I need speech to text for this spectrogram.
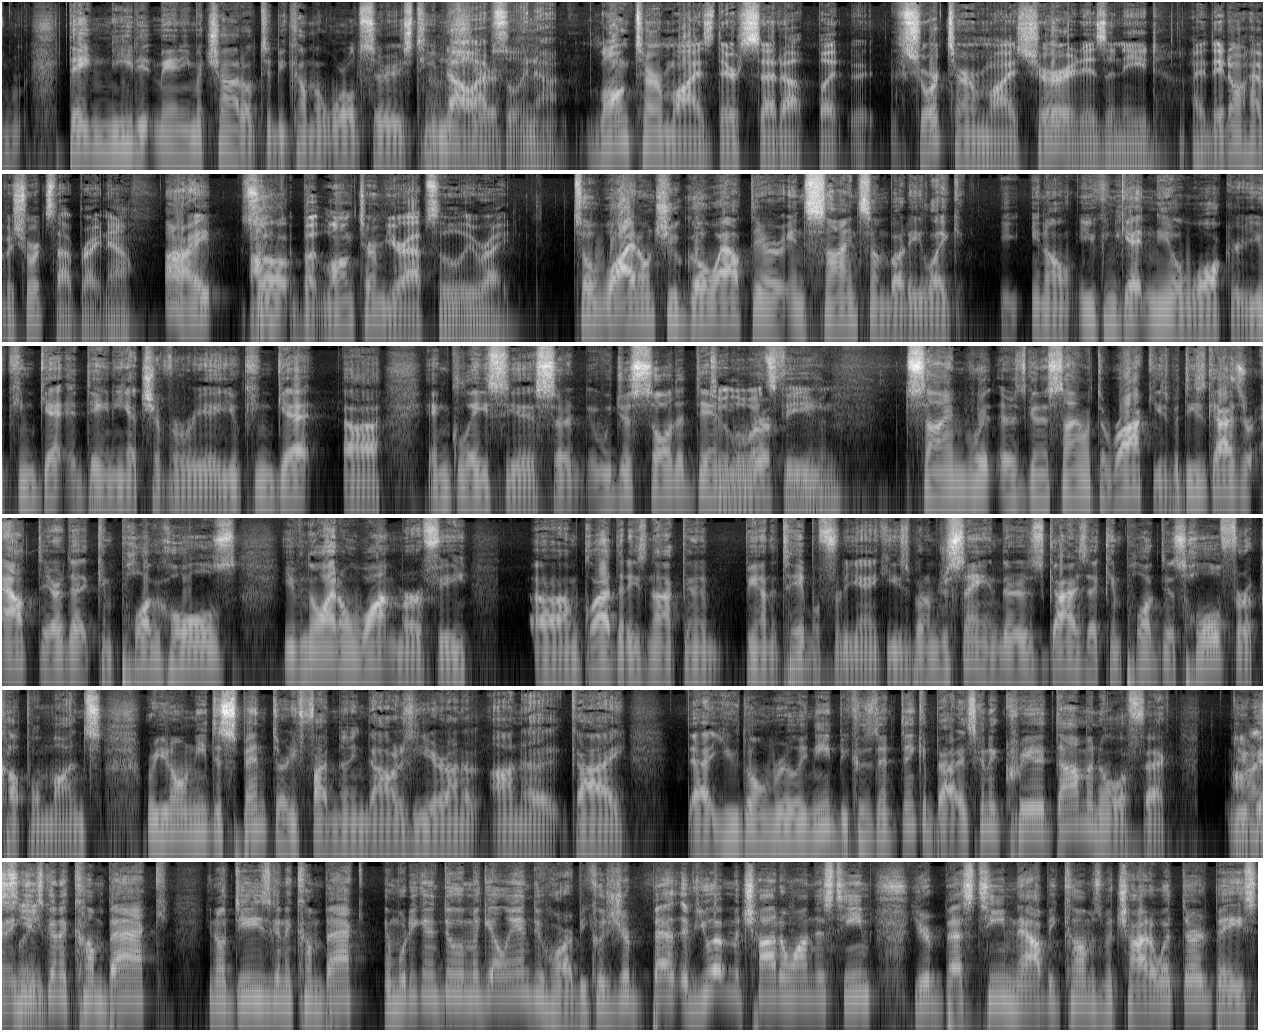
they needed Manny Machado to become a World Series team." No, absolutely not. long term wise, they're set up, but short term wise, sure, it is a need. I, they don't have a shortstop right now. All right, so Um, but long term, you're absolutely right. So why don't you go out there and sign somebody like you know you can get Neil Walker, you can get Adeiny Hechavarria, you can get uh, Iglesias, or we just saw that Daniel Tulowitzki Murphy even. signed with is going to sign with the Rockies. But these guys are out there that can plug holes. Even though I don't want Murphy, uh, I'm glad that he's not going to be on the table for the Yankees. But I'm just saying, there's guys that can plug this hole for a couple months where you don't need to spend 35 million dollars a year on a on a guy that you don't really need. Because then think about it, it's going to create a domino effect. You're gonna, he's going to come back. You know, Didi's going to come back, and what are you going to do with Miguel Andujar? Because your best, if you have Machado on this team, your best team now becomes Machado at third base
